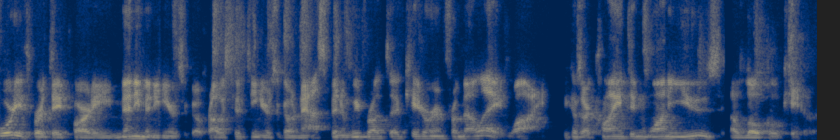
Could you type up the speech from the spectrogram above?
40th birthday party many many years ago, probably 15 years ago in Aspen, and we brought the caterer in from LA. Why? Because our client didn't want to use a local caterer.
